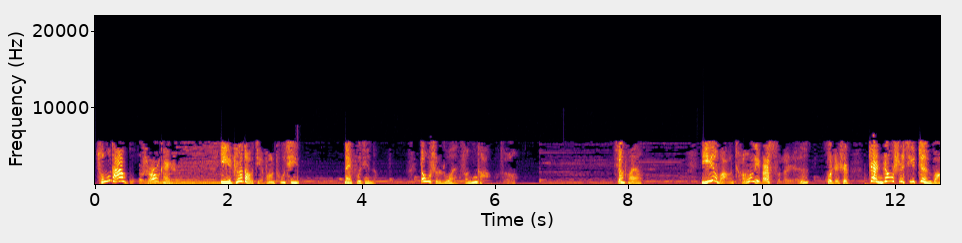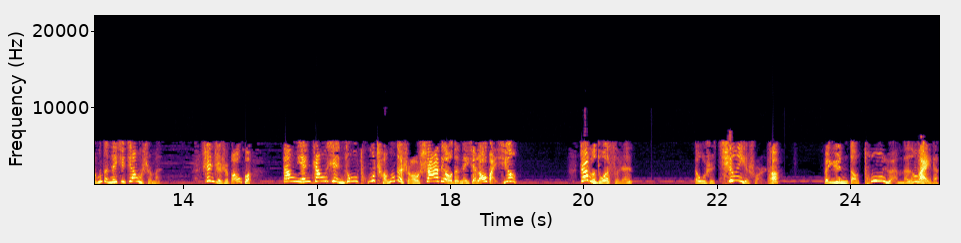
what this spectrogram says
从打古时候开始，一直到解放初期，那附近呢都是乱坟岗。相传啊，以往城里边死了人，或者是战争时期阵亡的那些将士们，甚至是包括当年张献忠屠城的时候杀掉的那些老百姓，这么多死人，都是清一水的被运到通远门外的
